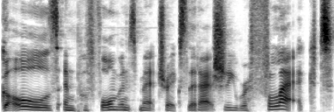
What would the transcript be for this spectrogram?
goals and performance metrics that actually reflect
